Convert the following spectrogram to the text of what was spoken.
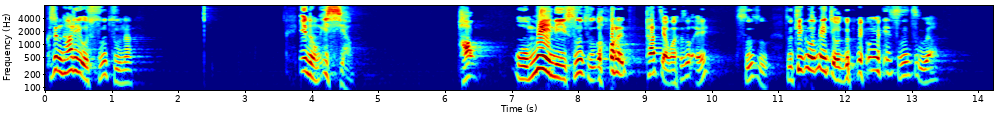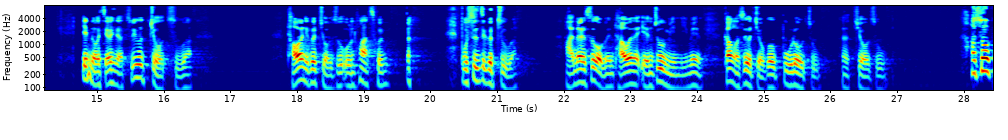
可是哪里有始祖呢？燕王一想。”好，我灭你始祖。后来他讲完说：“哎，始祖只听过灭九族，没有灭十族啊。”燕王想想，只有九族啊。台湾有个九族文化村，不是这个族啊。啊，那个是我们台湾的原住民里面，刚好是有九个部落族，呃，九族。他说：“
